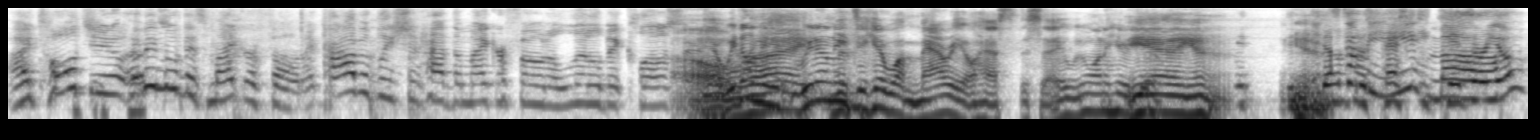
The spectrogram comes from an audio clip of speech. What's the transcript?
I told you. Let me move this microphone. I probably should have the microphone a little bit closer. yeah, we don't right. need we don't need to hear what Mario has to say. We want to hear. Yeah, you. yeah. Did yeah. you dump those me, pesky Mario.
